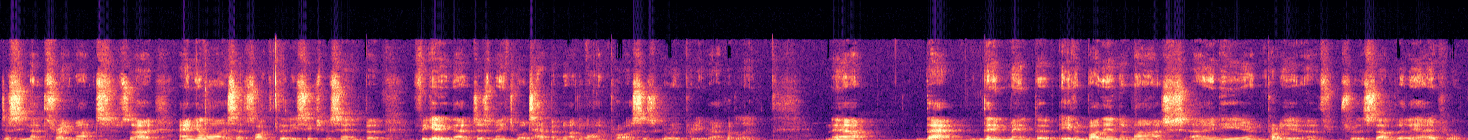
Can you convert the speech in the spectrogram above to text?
just in that three months. So annualised, that's like 36%. But forgetting that, it just means what's happened to underlying prices grew pretty rapidly. Now, that then meant that even by the end of March uh, in here and probably uh, through the start of early April,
